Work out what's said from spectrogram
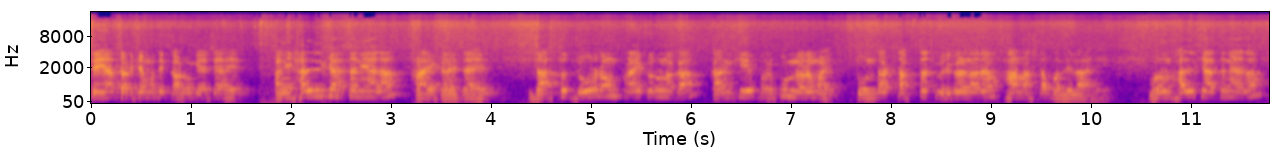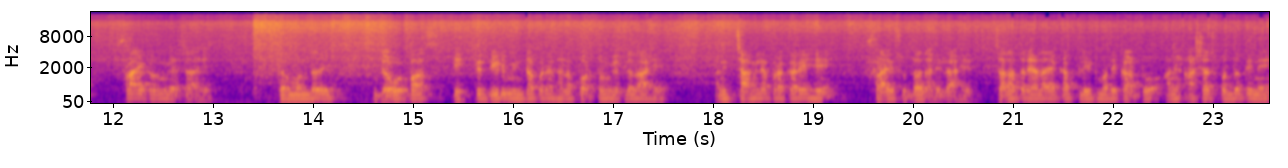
ते या तडक्यामध्ये काढून घ्यायचे आहेत आणि हलक्या हाताने याला फ्राय करायचे आहेत. जास्त जोर लावून फ्राय करू नका कारण की हे भरपूर नरम आहे. तोंडात टाकताच विरघळणारा हा नाश्ता बनलेला आहे. म्हणून हलक्या हाताने याला फ्राय करून घ्यायचा आहे. तर मंडळी जवळपास एक ते दीड मिनटापर्यंत ह्याला परतवून घेतलेलं आहे आणि चांगल्या प्रकारे हे फ्रायसुद्धा झालेलं आहे. चला तर ह्याला एका प्लेटमध्ये काढतो आणि अशाच पद्धतीने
